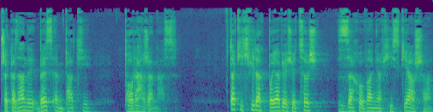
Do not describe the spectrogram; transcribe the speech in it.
przekazany bez empatii poraża nas. W takich chwilach pojawia się coś z zachowania w Hiskiasza.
